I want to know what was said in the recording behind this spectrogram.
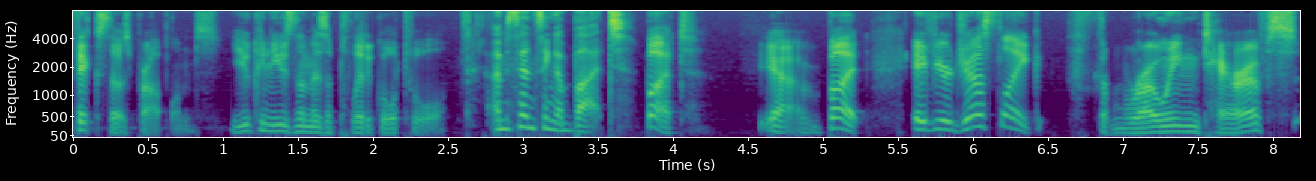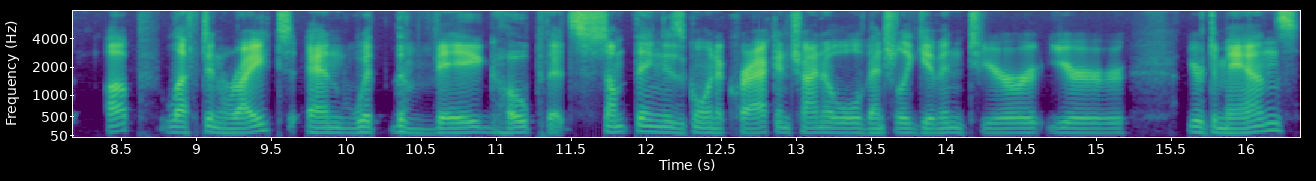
fix those problems, you can use them as a political tool. I'm sensing a but. But, yeah, but if you're just like throwing tariffs up left and right and with the vague hope that something is going to crack and China will eventually give in to your your your demands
